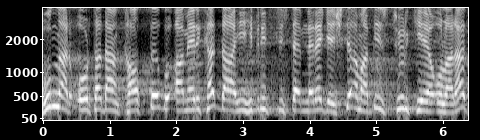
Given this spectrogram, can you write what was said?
bunlar ortadan kalktı. Bu Amerika dahi hibrit sistemlere geçti ama biz Türkiye olarak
